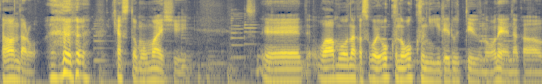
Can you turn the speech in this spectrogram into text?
なんだろう。キャストもうまいしえー、ワームをなんかすごい奥の奥に入れるっていうのをねなんか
